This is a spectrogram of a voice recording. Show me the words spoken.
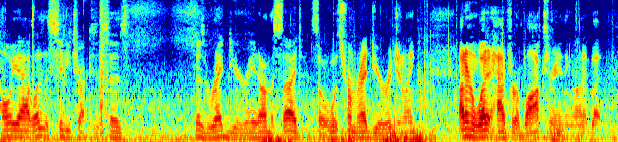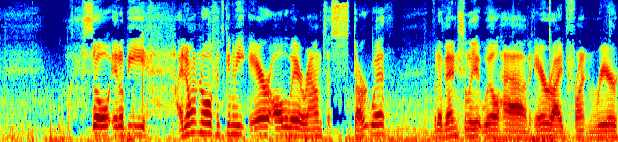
Oh, yeah, it was a city truck because it says, it says Red Deer right on the side. So it was from Red Deer originally. I don't know what it had for a box or anything on it, but so it'll be, I don't know if it's going to be air all the way around to start with, but eventually it will have air ride front and rear,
